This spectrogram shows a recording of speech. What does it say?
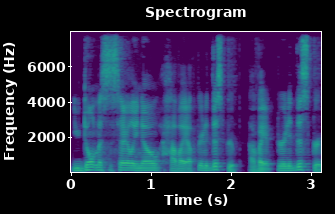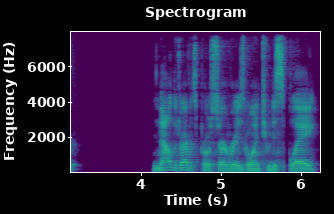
you don't necessarily know have I upgraded this group? Have I upgraded this group? Now the DriveWorks Pro server is going to display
